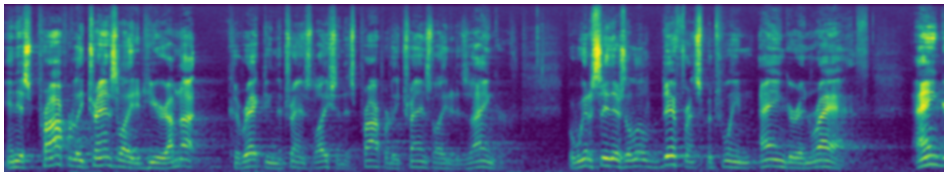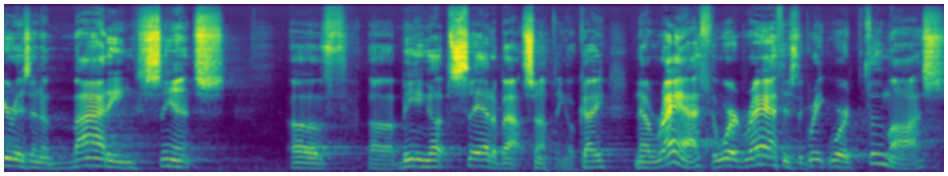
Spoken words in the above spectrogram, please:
And it's properly translated here. I'm not correcting the translation, it's properly translated as anger. But we're going to see there's a little difference between anger and wrath. Anger is an abiding sense of uh, being upset about something, okay? Now, wrath, the word wrath is the Greek word thumos,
